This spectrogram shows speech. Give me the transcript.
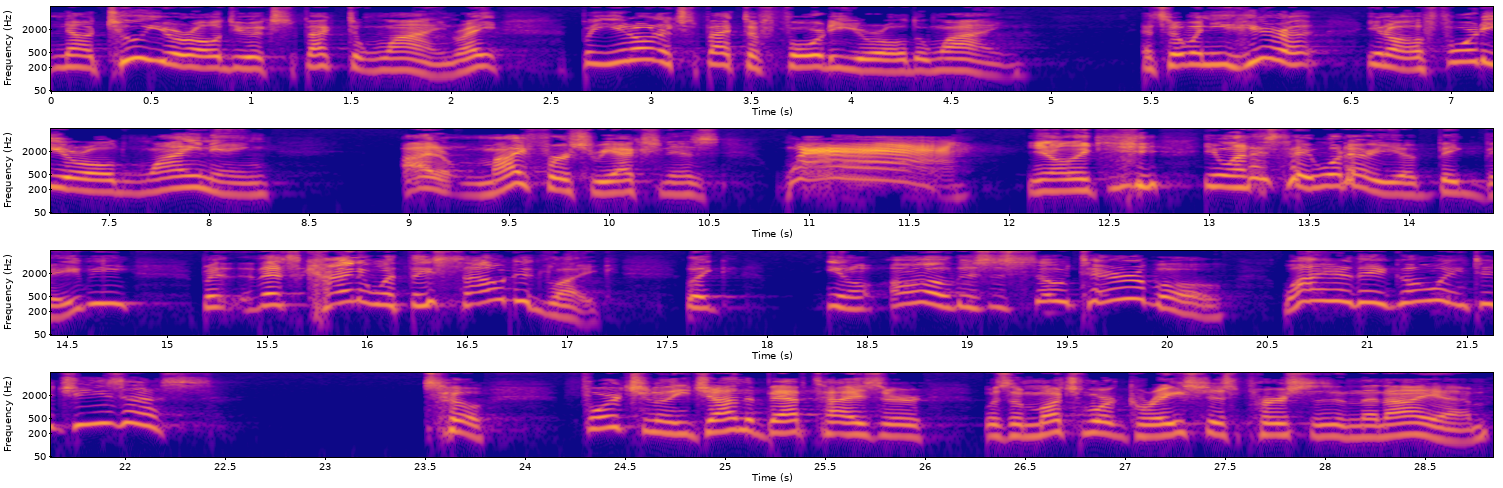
now a two year old, you expect to whine, right? But you don't expect a 40 year old to whine. And so when you hear a, you know, a 40 year old whining, I don't, my first reaction is, wah! You know, like you, you want to say, what are you, a big baby? But that's kind of what they sounded like. Like, you know, oh, this is so terrible. Why are they going to Jesus? So, fortunately, John the Baptizer was a much more gracious person than I am.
